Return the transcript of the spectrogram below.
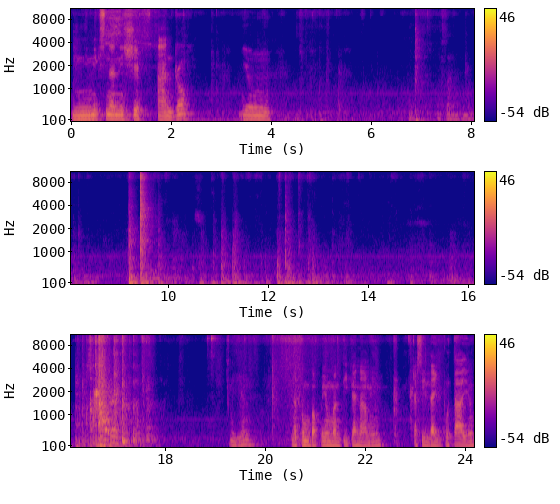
ni-mix na ni Chef Andro yung. Ano? Ayan. Natumba po yung mantika namin. Kasi live po tayo.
